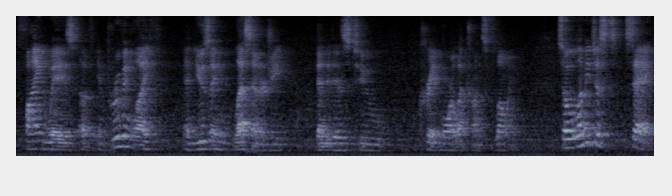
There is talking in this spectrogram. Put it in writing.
find ways of improving life and using less energy than it is to create more electrons flowing. So let me just say,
